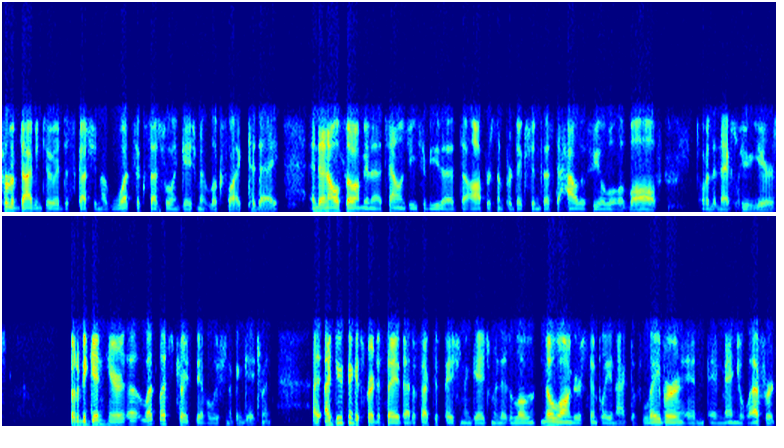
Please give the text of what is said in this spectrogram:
sort of dive into a discussion of what successful engagement looks like today. And then also, I'm going to challenge each of you to, to offer some predictions as to how the field will evolve over the next few years. So, to begin here, uh, let, let's trace the evolution of engagement. I, I, do think it's fair to say that effective patient engagement is lo- no longer simply an act of labor and, and manual effort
